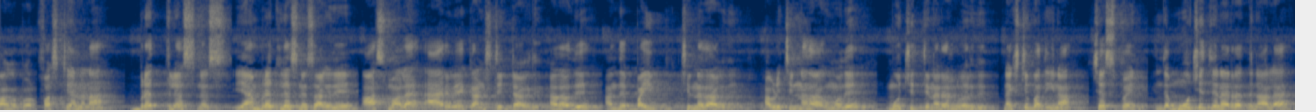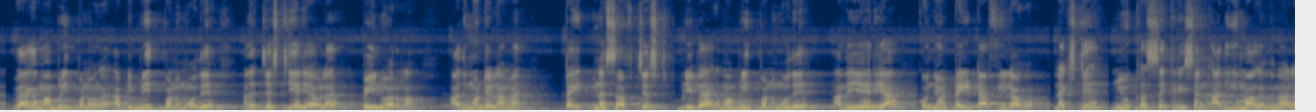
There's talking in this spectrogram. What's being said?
பார்க்க போகிறோம் ஃபர்ஸ்ட் என்னன்னா பிரெத்லெஸ்னஸ் ஏன் பிரெத்லெஸ்னஸ் ஆகுது? ஆஸ்மாவில் ஏர்வே கன்ஸ்ட்ரிக்ட் ஆகுது. அதாவது அந்த பைப் சின்னதாகுது. அப்படி சின்னதாகும் போது மூச்சு திணறல் வருது. நெக்ஸ்ட் பார்த்தீங்கன்னா செஸ்ட் பெயின் இந்த மூச்சு திணறதுனால வேகமாக ப்ரீத் பண்ணுவாங்க. அப்படி ப்ரீத் பண்ணும்போது அந்த செஸ்ட் ஏரியாவில் பெயின் வரலாம். அது மட்டும் இல்லாமல் டைட்னஸ் ஆஃப் செஸ்ட் இப்படி வேகமாக ப்ரீத் பண்ணும்போது அந்த ஏரியா கொஞ்சம் டைட்டாக ஃபீல் ஆகும். நெக்ஸ்ட்டு மியூக்கஸ் செக்ரிஷன் அதிகமாகிறதுனால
